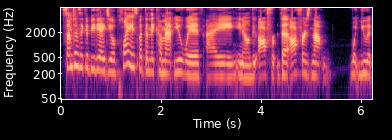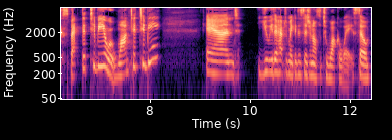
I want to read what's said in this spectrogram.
sometimes it could be the ideal place, but then they come at you with, I, you know, the offer, the offer is not what you expect it to be or what want it to be. And you either have to make a decision also to walk away. So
